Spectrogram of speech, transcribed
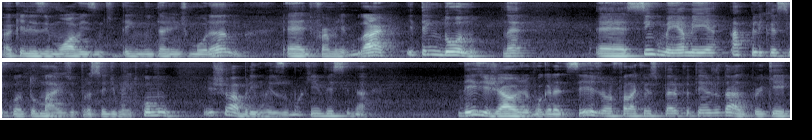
aqueles imóveis em que tem muita gente morando é, de forma irregular e tem dono, né? É, 566 aplica-se quanto mais o procedimento comum. Deixa eu abrir um resumo aqui e ver se dá. Desde já eu já vou agradecer, já vou falar que eu espero que eu tenha ajudado, porque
